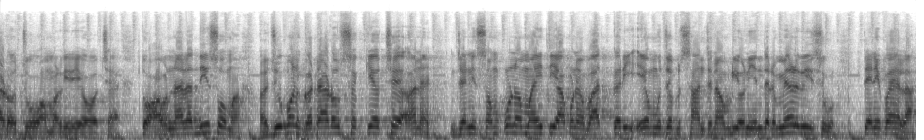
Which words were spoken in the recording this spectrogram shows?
ઘટાડો જોવા મળી રહ્યો છે. તો આવનારા દિવસોમાં હજુ પણ ઘટાડો શક્ય છે અને જેની સંપૂર્ણ માહિતી આપણે વાત કરી એ મુજબ સાંજના વિડીયોની અંદર મેળવીશું. તેની પહેલાં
